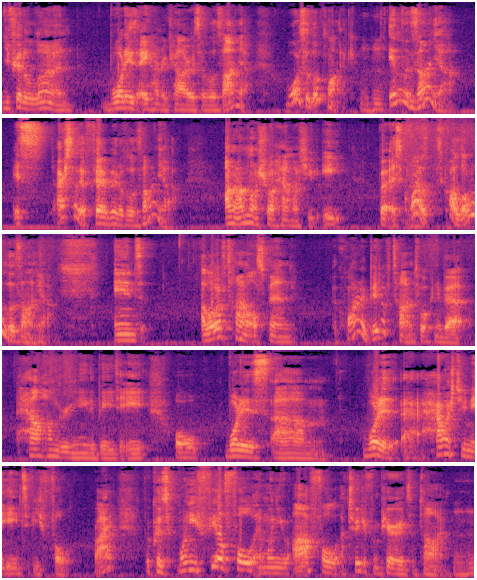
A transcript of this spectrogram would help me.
you've got to learn what is 800 calories of lasagna. What does it look like? Mhm. In lasagna, it's actually a fair bit of lasagna. I mean, I'm not sure how much you eat, but it's quite it's quite a lot of lasagna. And a lot of time I'll spend quite a bit of time talking about how hungry you need to be to eat, or what is um, what is how much do you need to eat to be full, right? Because when you feel full and when you are full are two different periods of time. hmm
